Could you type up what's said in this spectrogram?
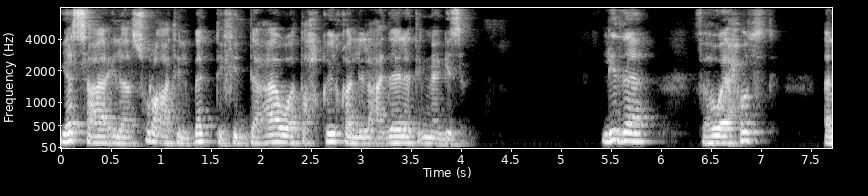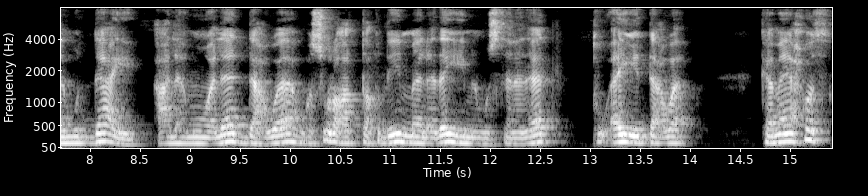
يسعى إلى سرعة البت في الدعاوى تحقيقا للعدالة الناجزة. لذا فهو يحث المدعي على موالاة دعواه وسرعة تقديم ما لديه من مستندات تؤيد دعواه. كما يحث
